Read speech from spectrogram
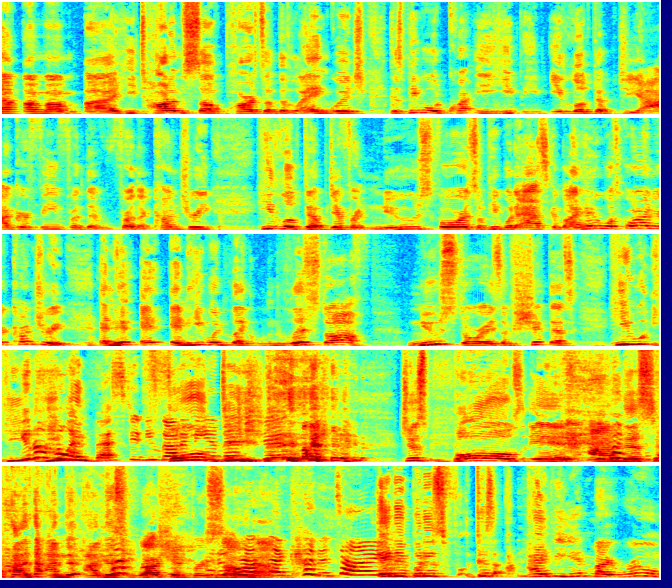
uh, um um uh, he taught himself parts of the language because people would he, he he looked up geography for the for the country. He looked up different news for it, so people would ask him like, Hey, what's going on in your country? And he, and, and he would like list off news stories of shit that's he he you know he how invested you gotta be in that shit? Like, just balls in on this on, on, the, on this Russian I persona. have that kind of time. And it, but it's because I'd be in my room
